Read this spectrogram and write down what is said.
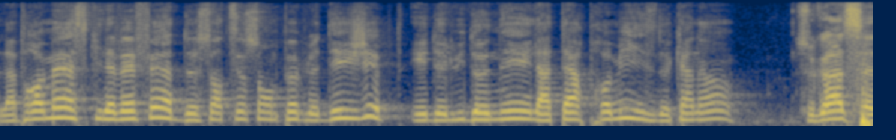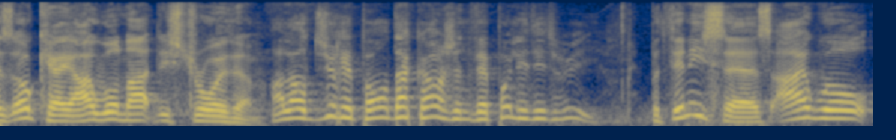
La promesse qu'il avait faite de sortir son peuple d'Égypte et de lui donner la terre promise de Canaan. So God says, Okay, I will not destroy them. Alors Dieu répond, d'accord, je ne vais pas les détruire. But then he says, I will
